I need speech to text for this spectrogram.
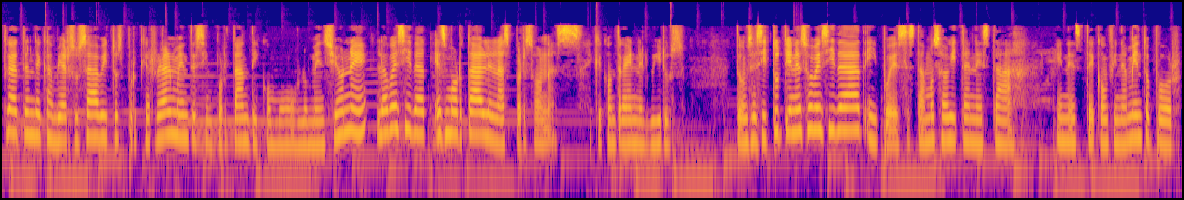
traten de cambiar sus hábitos porque realmente es importante y como lo mencioné, la obesidad es mortal en las personas que contraen el virus. Entonces, si tú tienes obesidad y pues estamos ahorita en esta en este confinamiento por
